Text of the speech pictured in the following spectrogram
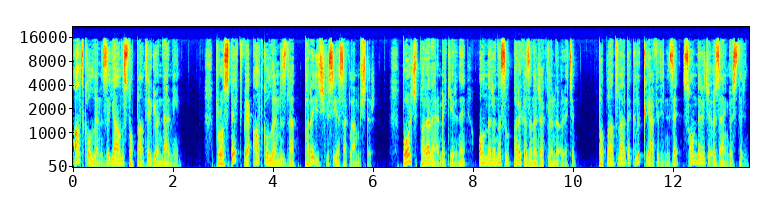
Alt kollarınızı yalnız toplantıya göndermeyin. Prospekt ve alt kollarınızla para ilişkisi yasaklanmıştır. Borç para vermek yerine onlara nasıl para kazanacaklarını öğretin. Toplantılarda kılık kıyafetinize son derece özen gösterin.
